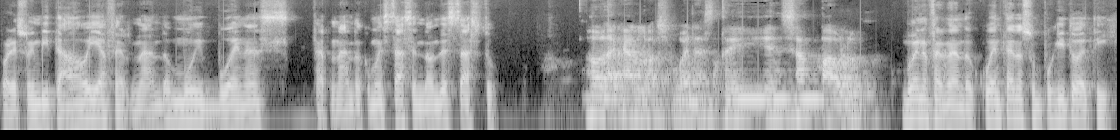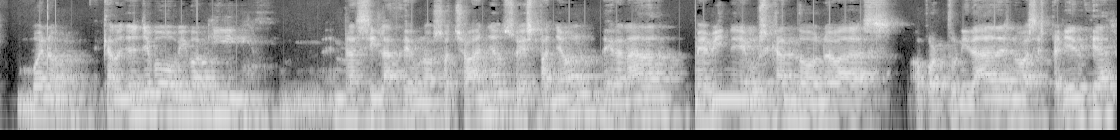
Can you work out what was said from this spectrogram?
Por eso he invitado hoy a Fernando. Muy buenas Fernando, ¿cómo estás? ¿En dónde estás tú? Hola Carlos, buenas, estoy en San Paulo. Bueno, Fernando, cuéntanos un poquito de ti. Bueno, Carlos, yo llevo vivo aquí en Brasil hace unos ocho años, soy español, de Granada. Me vine buscando nuevas oportunidades, nuevas experiencias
